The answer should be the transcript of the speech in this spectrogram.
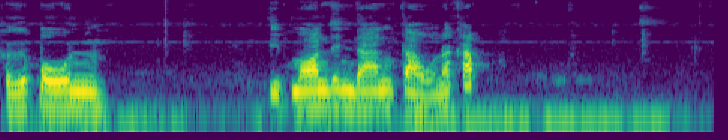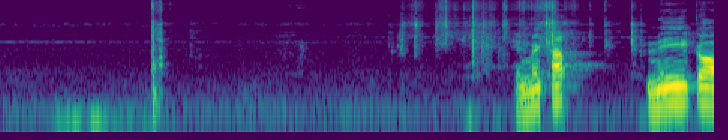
ถือปูน อิฐมอนดินดานเก่านะครับ เห็นไหมครับ นี่ก็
